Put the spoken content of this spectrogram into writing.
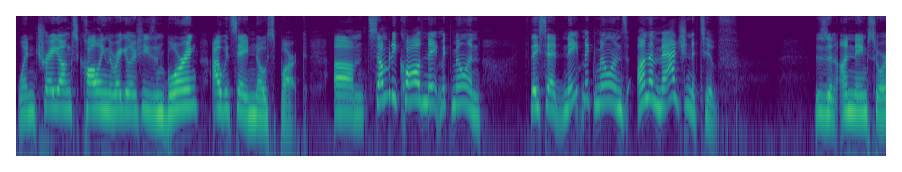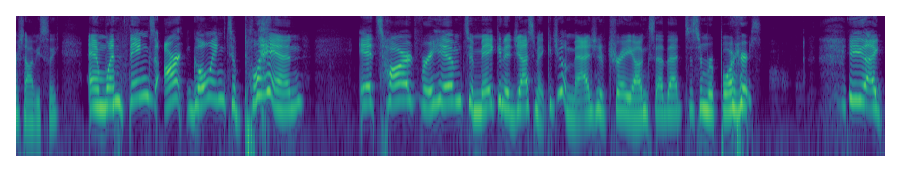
When Trae Young's calling the regular season boring, I would say no spark. Um, somebody called Nate McMillan. They said Nate McMillan's unimaginative. This is an unnamed source, obviously. And when things aren't going to plan, it's hard for him to make an adjustment. Could you imagine if Trae Young said that to some reporters? He like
